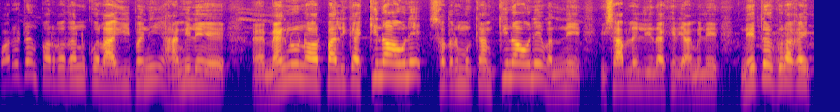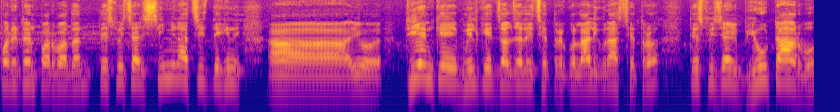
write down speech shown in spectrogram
पर्यटन प्रवर्धनको लागि पनि हामीले म्याङ्लुङ नगरपालिका किन आउने सदरमुकाम किन आउने भन्ने हिसाबले लिँदाखेरि हामीले नेत्रगुरागाई पर्यटन प्रवर्धन त्यस पछाडि सिमिना चिजदेखि यो टिएमके मिल्के जलजले क्षेत्रको लालीगुराँस क्षेत्र त्यस पछाडि भ्यू टावर भयो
